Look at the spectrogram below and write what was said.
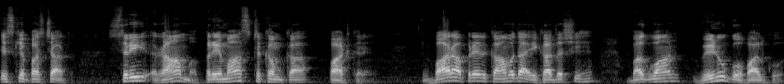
इसके पश्चात श्री राम प्रेमाष्टकम का पाठ करें। 12 अप्रैल कामदा एकादशी है। भगवान वेणुगोपाल को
